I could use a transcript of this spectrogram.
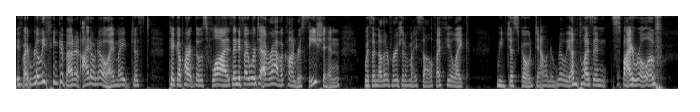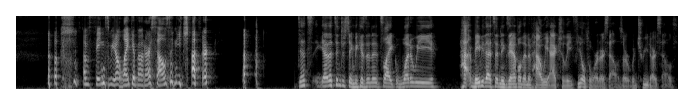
if I really think about it, I don't know. I might just pick apart those flaws. And if I were to ever have a conversation with another version of myself, I feel like we'd just go down a really unpleasant spiral of of things we don't like about ourselves and each other. That's yeah, that's interesting because then it's like, what do we? Ha- maybe that's an example then of how we actually feel toward ourselves or would treat ourselves.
